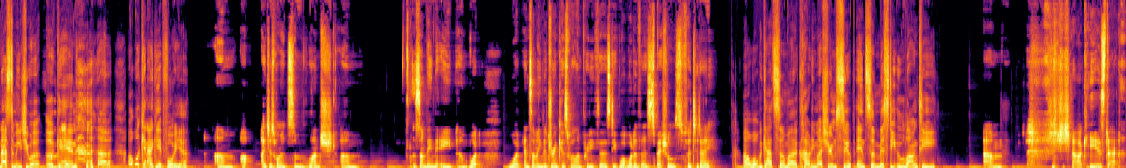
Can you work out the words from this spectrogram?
nice to meet you uh, again. uh, what can I get for you? Um, I, I just wanted some lunch. Um, something to eat. Um, what, what, and something to drink as well. I'm pretty thirsty. What, what are the specials for today? Oh, well, we got some uh, cloudy mushroom soup and some misty oolong tea. Um, Jacques hears that.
